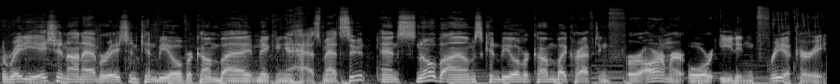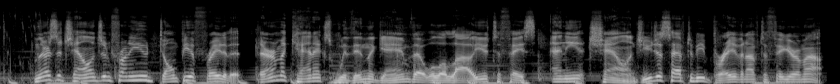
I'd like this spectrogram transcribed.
The radiation on aberration can be overcome by making a hazmat suit, and snow biomes can be overcome by crafting fur armor or eating Frria curry. When there's a challenge in front of you, don't be afraid of it. There are mechanics within the game that will allow you to face any challenge. You just have to be brave enough to figure them out.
